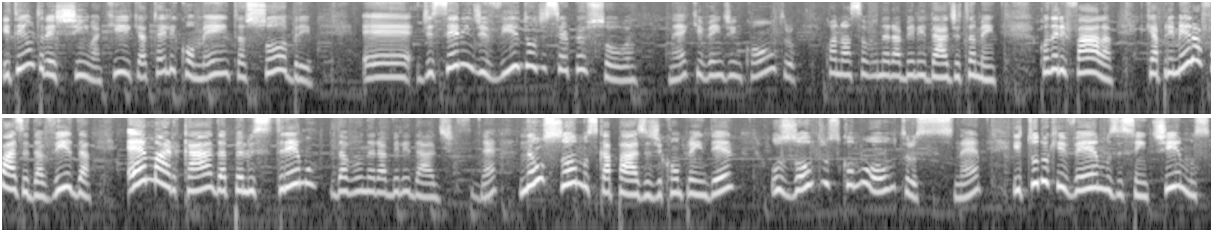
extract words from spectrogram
E tem um trechinho aqui que até ele comenta sobre é, de ser indivíduo ou de ser pessoa, né? Que vem de encontro com a nossa vulnerabilidade também. Quando ele fala que a primeira fase da vida é marcada pelo extremo da vulnerabilidade, né? Não somos capazes de compreender os outros como outros, né? E tudo que vemos e sentimos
